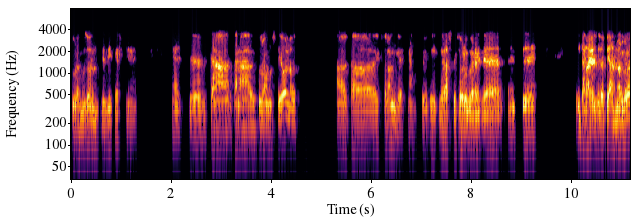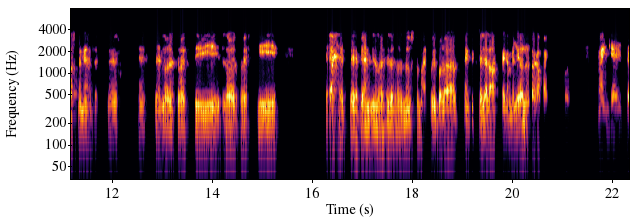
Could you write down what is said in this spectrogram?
Tulemus on, siis on kõik hästi. et täna, täna tulemust ei olnud, aga eks seal ongi, et noh, raskes olukorras ja et ei taha ju seda pead nurga lasta nii-öelda, et et loodetavasti, loodetavasti jah, et pean sinuga selles osas nõustuma, et võib-olla näiteks sellel aastal ega meil ei olnud väga palju mängijaid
